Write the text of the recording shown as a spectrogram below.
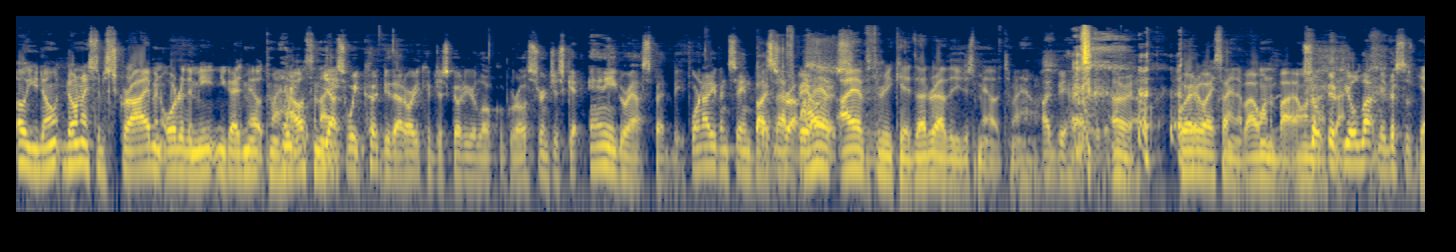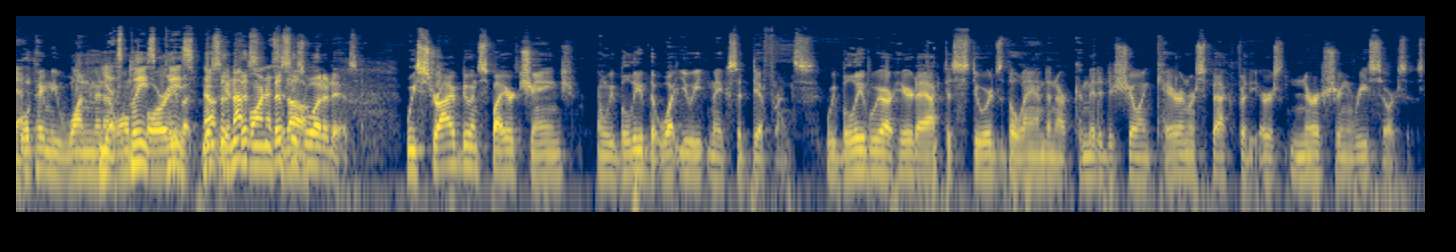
Oh, you don't? Don't I subscribe and order the meat, and you guys mail it to my We- house? And yes, I, we could do that, or you could just go to your local grocer and just get any grass-fed beef. We're not even saying buy Doesn't have to be I have. I have three kids. I'd rather you just mail it to my house. I'd be happy. To do All that right. for you. Where do I sign up? I want to buy. I want So to. if you'll let me, this is Yeah. will take me one minute. Yes, I won't please, bore you, please. but No, this you're is, not this, boring us This at is all. what it is. We strive to inspire change, and we believe that what you eat makes a difference. We believe we are here to act as stewards of the land and are committed to showing care and respect for the Earth's nourishing resources.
